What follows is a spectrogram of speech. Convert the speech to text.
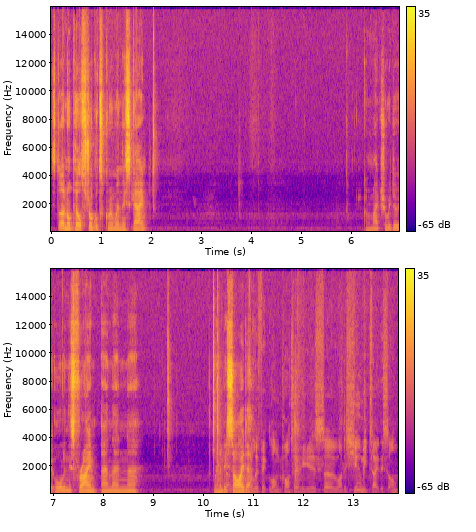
Still an uphill struggle to come and win this game. Make sure we do it all in this frame and then uh, win a decider. Prolific long potter he is, so I'd assume he'd take this on.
